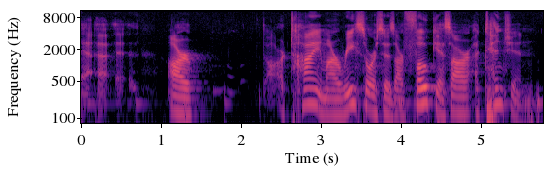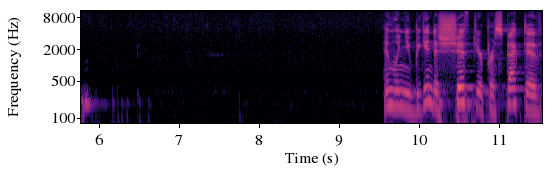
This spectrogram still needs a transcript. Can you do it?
uh, our, our time, our resources, our focus, our attention. And when you begin to shift your perspective,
